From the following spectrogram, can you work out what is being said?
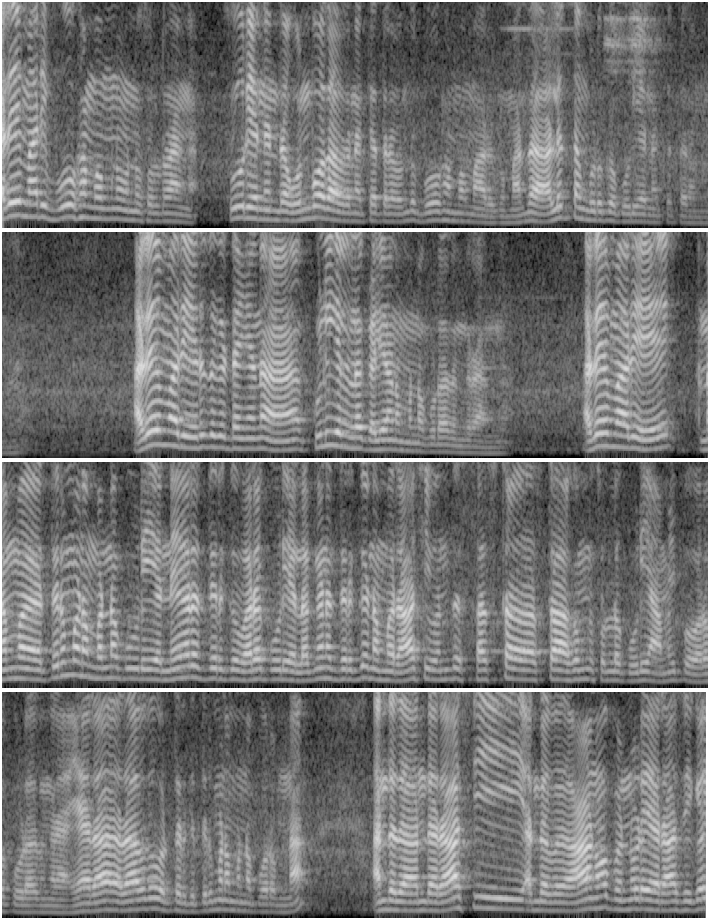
அதே மாதிரி பூகம்பம்னு ஒன்று சொல்கிறாங்க சூரியன் என்ற ஒன்பதாவது நட்சத்திரம் வந்து பூகம்பமாக இருக்கும். அந்த அழுத்தம் கொடுக்கக்கூடிய நட்சத்திரம் அதே மாதிரி எடுத்துக்கிட்டிங்கன்னா குளிகளில் கல்யாணம் பண்ணக்கூடாதுங்கிறாங்க. அதே மாதிரி நம்ம திருமணம் பண்ணக்கூடிய நேரத்திற்கு வரக்கூடிய லக்னத்திற்கு நம்ம ராசி வந்து சஷ்ட அஷ்டாகம்னு சொல்லக்கூடிய அமைப்பு வரக்கூடாதுங்கிறாங்க ஏறா அதாவது ஒருத்தருக்கு திருமணம் பண்ண போகிறோம்னா அந்த அந்த ராசி அந்த ஆணோ பெண்ணுடைய ராசிக்கோ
